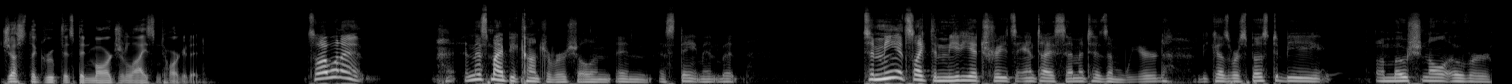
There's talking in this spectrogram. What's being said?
just the group that's been marginalized and targeted. So I want to, and this might be controversial in, in a statement, but to me, it's like the media treats anti Semitism weird because we're supposed to be emotional over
